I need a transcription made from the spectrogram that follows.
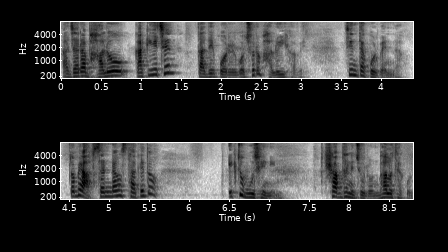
আর যারা ভালো কাটিয়েছেন, তাদের পরের বছরও ভালোই হবে। চিন্তা করবেন না। তবে আপস অ্যান্ড ডাউন্স থাকে তো, একটু বুঝে নিন। সাবধানে চলুন। ভালো থাকুন।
